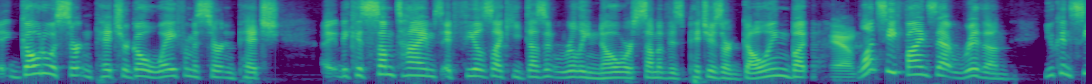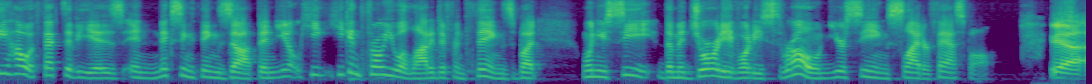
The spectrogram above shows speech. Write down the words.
eh, go to a certain pitch or go away from a certain pitch eh, because sometimes it feels like he doesn't really know where some of his pitches are going, but yeah. once he finds that rhythm, you can see how effective he is in mixing things up and you know, he he can throw you a lot of different things, but when you see the majority of what he's thrown, you're seeing slider fastball. Yeah,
